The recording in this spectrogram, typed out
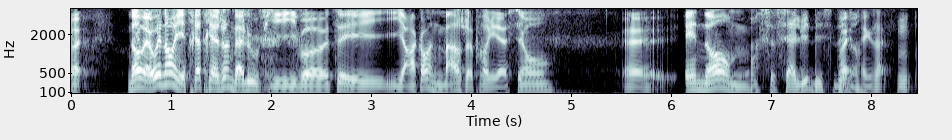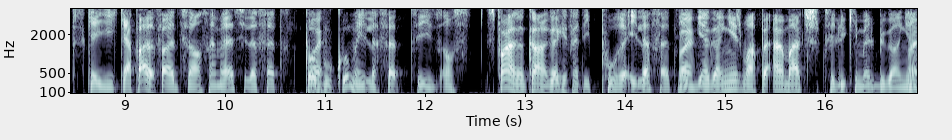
ouais. Non, mais oui, non, il est très très jeune, Balou. Puis il va, tu sais, il y a encore une marge de progression euh, énorme. C'est c'est à lui de décider Ouais, là. exact. Parce qu'il est capable de faire la différence en MLS, il l'a fait. Pas Ouais. beaucoup, mais il l'a fait. C'est pas encore un gars qui a fait, il pourrait, il l'a fait. Il- Ouais. Il, a gagné, je me rappelle, un match, c'est lui qui met le but gagnant.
